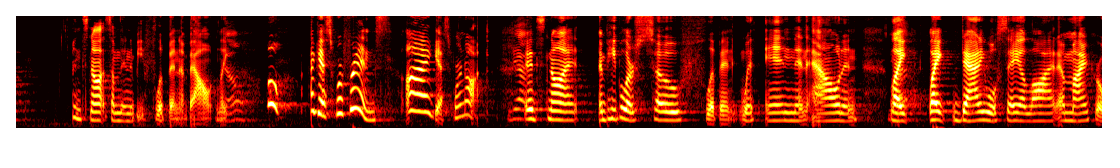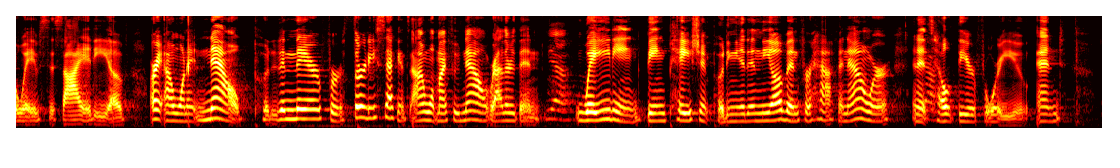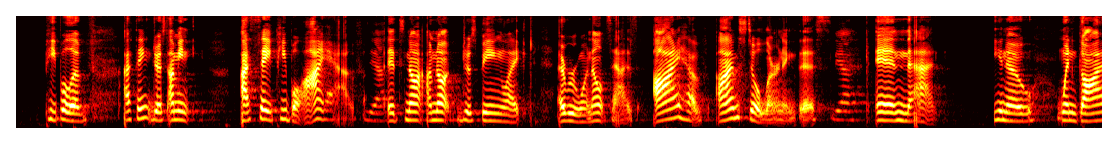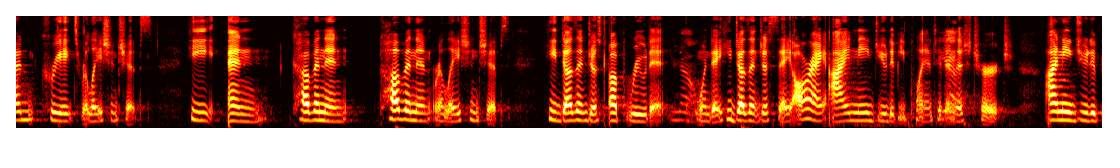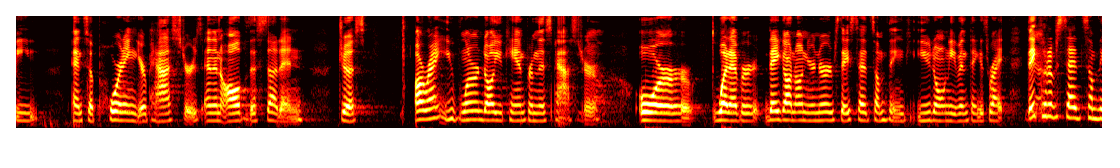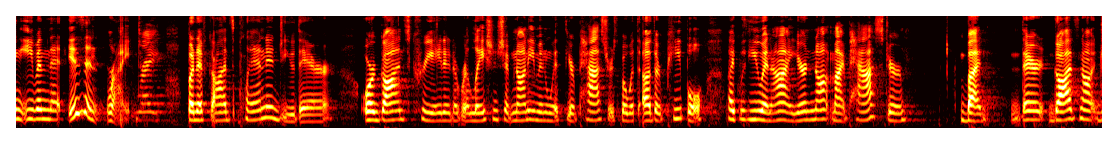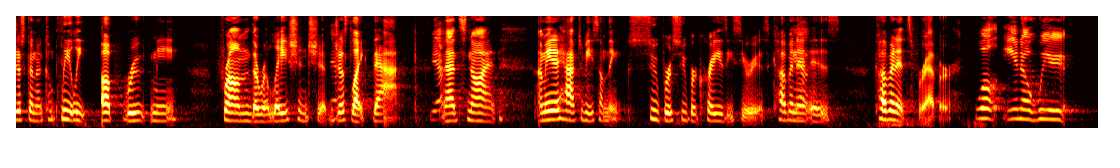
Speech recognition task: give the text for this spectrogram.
it's not something to be flippant about. Like, No. oh, I guess we're friends. I guess we're not. Yeah. It's not and people are so flippant with in and out and like like daddy will say a lot a microwave society of all right i want it now put it in there for 30 seconds i want my food now rather than Yeah. waiting being patient putting it in the oven for half an hour and it's Yeah. healthier for you and people have i think just i mean i say people i have Yeah. it's not i'm not just being like everyone else has i have i'm still learning this Yeah. in that you know when god creates relationships he and covenant covenant relationships he doesn't just uproot it No. one day. He doesn't just say all right i need you to be planted in this church. I need you to be and supporting your pastors. And then all of a sudden just all right you've learned all you can from this pastor. Or whatever. They got on your nerves. They said something you don't even think is right. They Yeah. could have said something even that isn't right. Right. But if god's planted you there or god's created a relationship not even with your pastors but with other people like with you and i you're not my pastor but there god's not just going to completely uproot me from the relationship Yeah. just like that Yeah. that's not i mean it'd have to be something super super crazy serious covenant Yeah. is covenant's forever Well, you know, we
